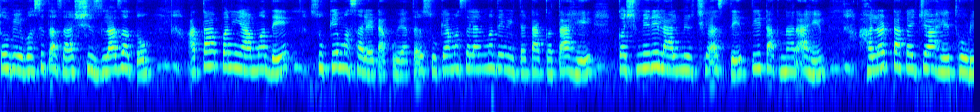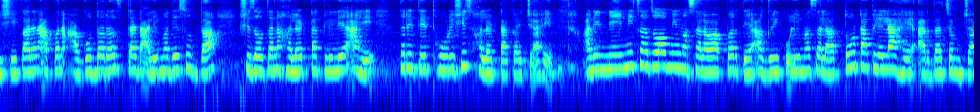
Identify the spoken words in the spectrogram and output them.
तो व्यवस्थित असा शिजला जातो. आता आपण यामध्ये सुके मसाले टाकूया. तर सुक्या मसाल्यांमध्ये मी इथं टाकत आहे कश्मीरी लाल मिरची असते ती टाकणार आहे. हळद टाकायची आहे थोडीशी कारण आपण अगोदरच त्या डाळीमध्ये सुद्धा शिजवताना हळद टाकलेली आहे. तर इथे थोडीशीच हळद टाकायची आहे. आणि नेहमीचा जो मी मसाला वापरते आगरी कोळी मसाला तो टाकलेला आहे अर्धा चमचा.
